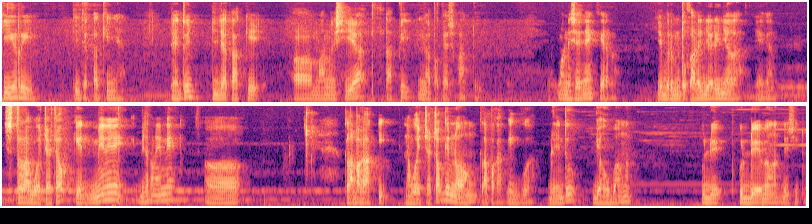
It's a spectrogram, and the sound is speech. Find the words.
kiri jejak kakinya. Dan itu jejak kaki eh, manusia tapi nggak pakai sepatu. Manusia nyeker ya berbentuk ada jarinya lah ya kan? Setelah gue cocokin ini misalkan ini eh, telapak kaki. Nah gue cocokin dong telapak kaki gue dan itu jauh banget. Gede gede banget di situ.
